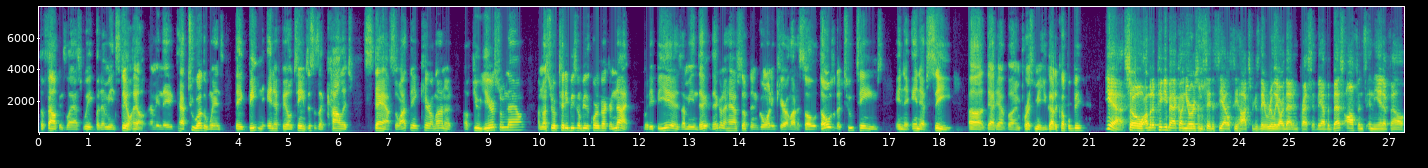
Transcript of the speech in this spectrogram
the Falcons last week, but I mean, still, hell, I mean, they have two other wins. They've beaten NFL teams. This is a college staff, so I think Carolina a few years from now, I'm not sure if Teddy B's going to be the quarterback or not, but if he is, I mean, they they're going to have something going in Carolina. So those are the two teams in the NFC uh, that have uh, impressed me. You got a couple, B? Yeah, so I'm going to piggyback on yours and say the Seattle Seahawks because they really are that impressive. They have the best offense in the NFL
